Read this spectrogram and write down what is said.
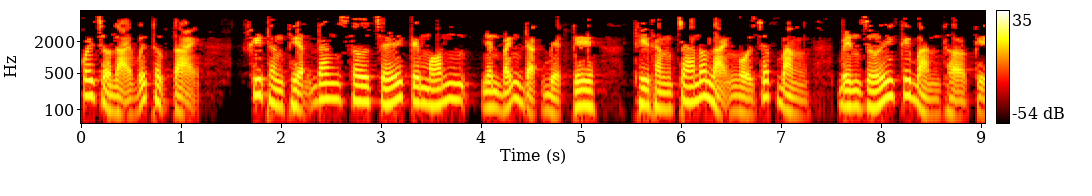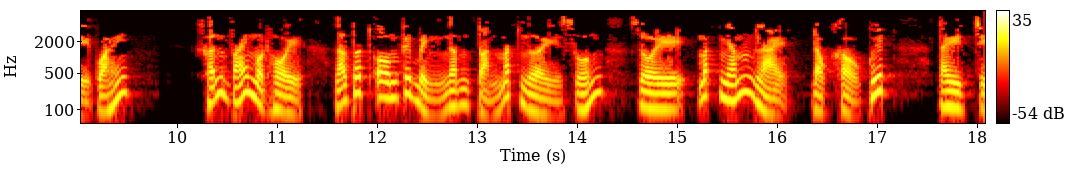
Quay trở lại với thực tại, khi thằng Thiện đang sơ chế cái món nhân bánh đặc biệt kia, thì thằng cha nó lại ngồi xếp bằng bên dưới cái bàn thờ kỳ quái. Khấn vái một hồi, lão tuất ôm cái bình ngâm toàn mắt người xuống, rồi mắt nhắm lại, đọc khẩu quyết, tay chỉ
